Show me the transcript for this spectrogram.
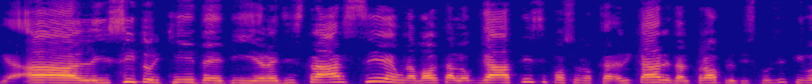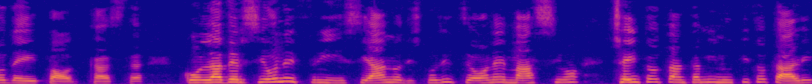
Uh, il sito richiede di registrarsi e una volta loggati si possono caricare dal proprio dispositivo dei podcast. Con la versione free si hanno a disposizione massimo 180 minuti totali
